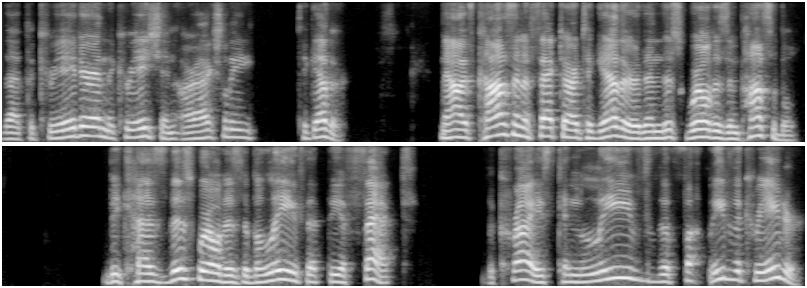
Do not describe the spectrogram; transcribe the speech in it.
that the creator and the creation are actually together. Now, if cause and effect are together, then this world is impossible because this world is the belief that the effect, the Christ, can leave the, leave the creator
